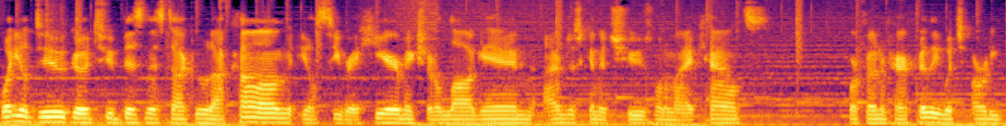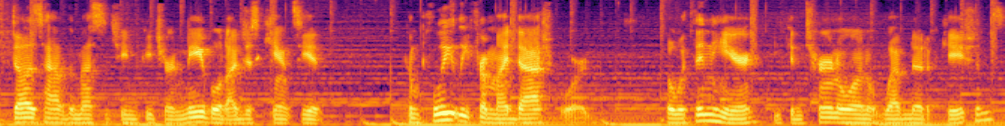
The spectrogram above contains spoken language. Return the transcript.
what you'll do, go to business.google.com. You'll see right here, make sure to log in. I'm just going to choose one of my accounts for Phone Repair Philly, which already does have the messaging feature enabled. I just can't see it completely from my dashboard. But within here, you can turn on web notifications.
